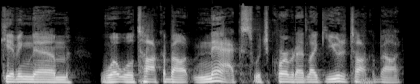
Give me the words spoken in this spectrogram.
giving them what we'll talk about next, which Corbett, I'd like you to talk about,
